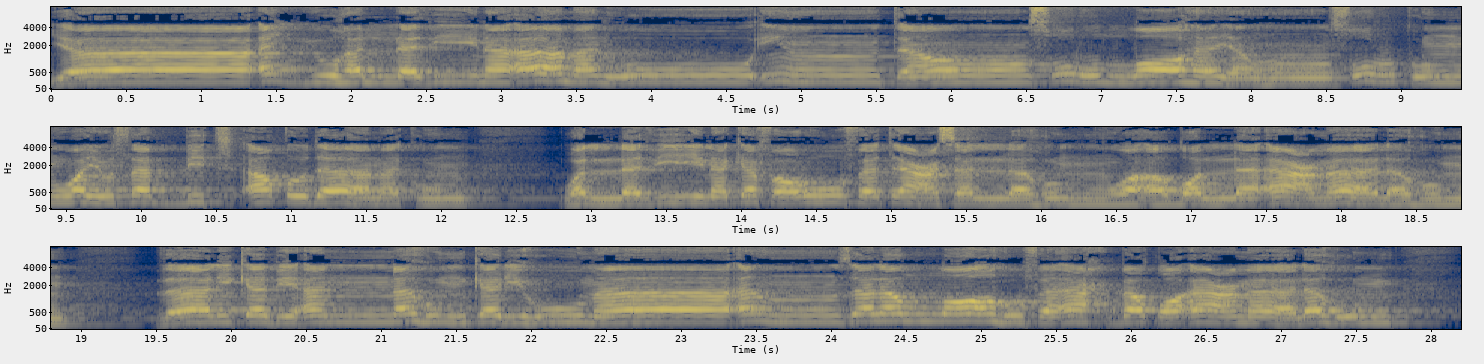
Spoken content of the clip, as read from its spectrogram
يا ايها الذين امنوا ان تنصروا الله ينصركم ويثبت اقدامكم والذين كفروا فتعسا لهم واضل اعمالهم ذلك بانهم كرهوا ما انزل الله فاحبط اعمالهم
